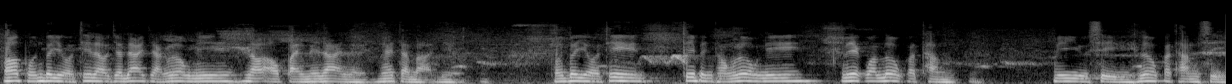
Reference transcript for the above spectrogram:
เพราะผลประโยชน์ที่เราจะได้จากโลกนี้ เราเอาไปไม่ได้เลยแม้แต่บาทเดียว ผลประโยชน์ที่ที่เป็นของโลกนี้ เรียกว่าโลกธรรม มีอยู่สี่โลกธรรมสี่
